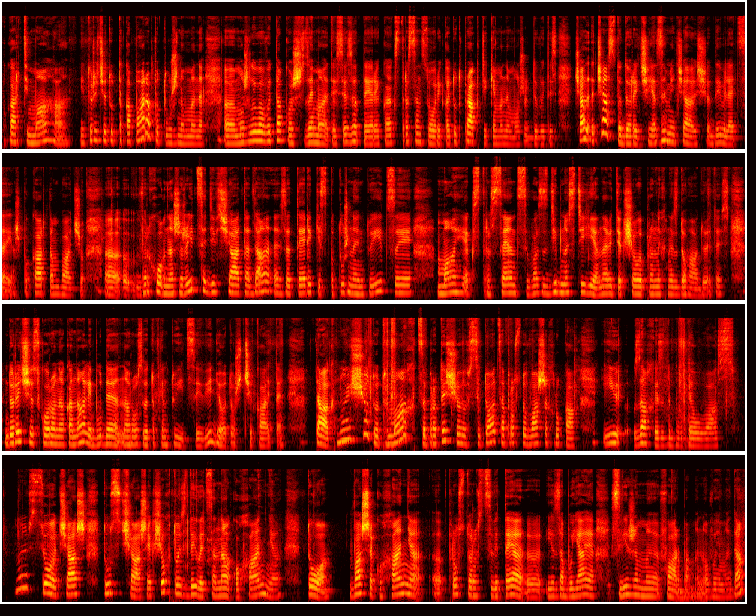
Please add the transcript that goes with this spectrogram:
по карті мага. І, до речі, тут така пара потужна в мене. Е, Можливо, ви також займаєтеся езотерика, екстрасенсорика. І Тут практики мене можуть дивитись. Часто, до речі, я замічаю, що дивляться, я ж по картам бачу. Е, Верховна жриця, дівчата, да? езотерики з потужною інтуїцією. Магія, екстрасенси, у вас здібності є, навіть якщо ви про них не здогадуєтесь. До речі, скоро на каналі буде на розвиток інтуїції відео, тож чекайте. Так, ну і що тут? Маг це про те, що ситуація просто в ваших руках, і захист буде у вас. Ну і все, чаш, туз чаш. Якщо хтось дивиться на кохання, то ваше кохання просто розцвіте е, і забуяє свіжими фарбами новими. Да?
